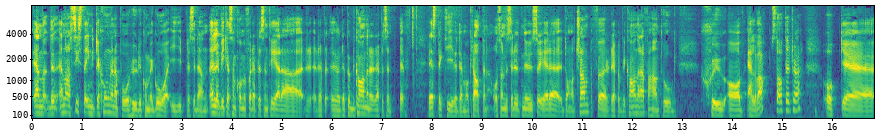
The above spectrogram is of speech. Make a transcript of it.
eh, en, den, en av de sista indikationerna på hur det kommer gå i president, eller vilka som kommer få representera rep, eh, republikanerna represent, eh, respektive demokraterna. Och som det ser ut nu så är det Donald Trump för republikanerna, för han tog sju av elva stater tror jag. Och, eh,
